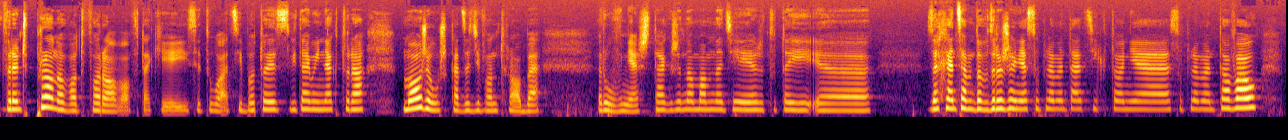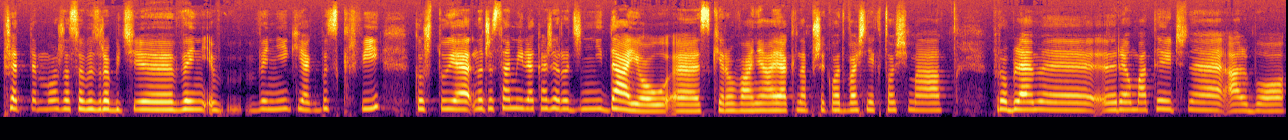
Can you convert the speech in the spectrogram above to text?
wręcz pronowotworowo w takiej sytuacji, bo to jest witamina, która może uszkadzać wątrobę również. Także no mam nadzieję, że tutaj e, Zachęcam do wdrożenia suplementacji, kto nie suplementował. Przedtem można sobie zrobić e, wynik jakby z krwi. Kosztuje, no czasami lekarze rodzinni dają e, skierowania, jak na przykład właśnie ktoś ma problemy reumatyczne albo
